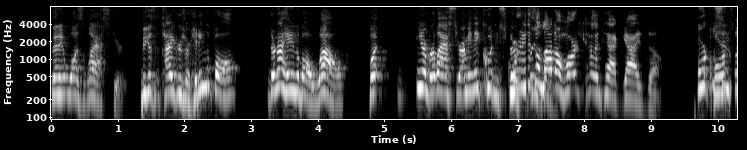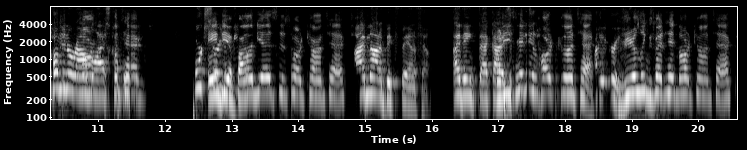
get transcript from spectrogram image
than it was last year because the Tigers are hitting the ball. They're not hitting the ball well, but you remember last year. I mean, they couldn't score. There is a lot of hard contact guys though. Torkelson's coming around the last couple of contact. weeks. Tork's starting Andy to beat the- Ibáñez is hard contact, I'm not a big fan of him. I think that but he's hitting hard contact. I agree. Vierling's been hitting hard contact.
